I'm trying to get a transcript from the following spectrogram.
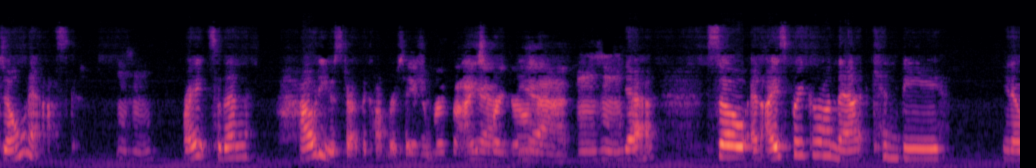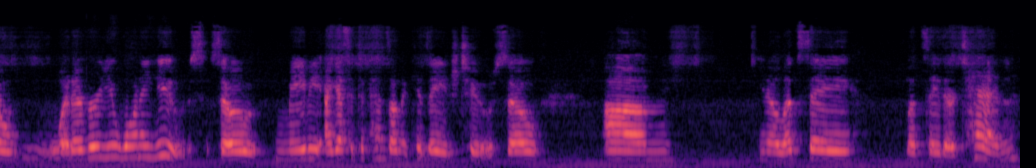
don't ask, hmm right? So then, how do you start the conversation? where's the icebreaker on yeah. that? hmm Yeah. So an icebreaker on that can be, you know, whatever you want to use. So maybe I guess it depends on the kid's age too. So, um, you know, let's say, let's say they're ten,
